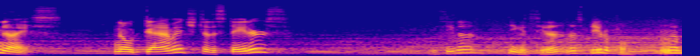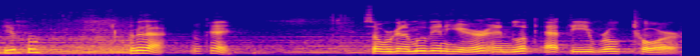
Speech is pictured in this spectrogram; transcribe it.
nice. No damage to the stators. You see that? You can see that. That's beautiful. Isn't that beautiful? Look at that. Okay. So we're going to move in here and look at the rotor.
